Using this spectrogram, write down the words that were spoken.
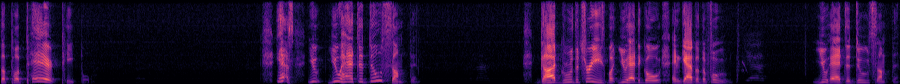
the prepared people. Yes, you, you had to do something. God grew the trees, but you had to go and gather the food. You had to do something.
